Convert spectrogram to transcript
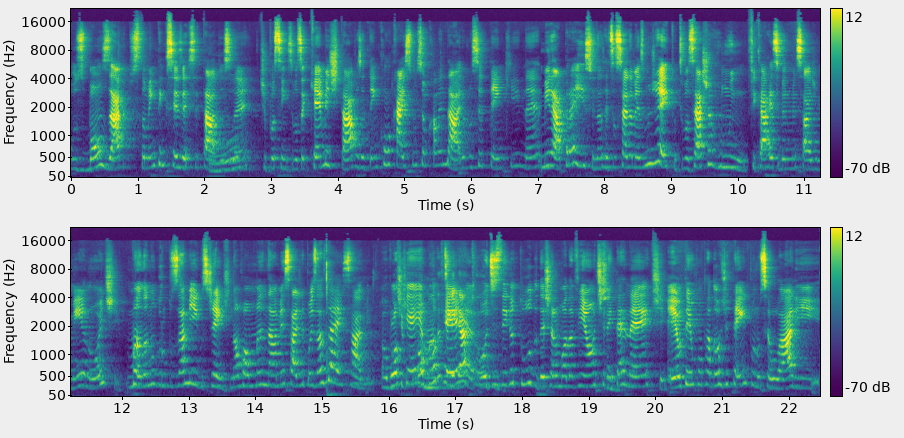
os bons hábitos também têm que ser exercitados, Oh. né? Tipo assim, se você quer meditar, você tem que colocar isso no seu calendário, você tem que, né, mirar pra isso. E nas redes sociais é do mesmo jeito. Se você acha ruim ficar recebendo mensagem meia-noite, manda no grupo dos amigos. Gente, não vamos mandar mensagem depois das 10, sabe? Ou bloqueia, Tipo, ou bloqueia, desligar tudo. ou desliga tudo, deixa no modo avião, tira a Sim. internet. Eu tenho um contador de tempo no celular e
